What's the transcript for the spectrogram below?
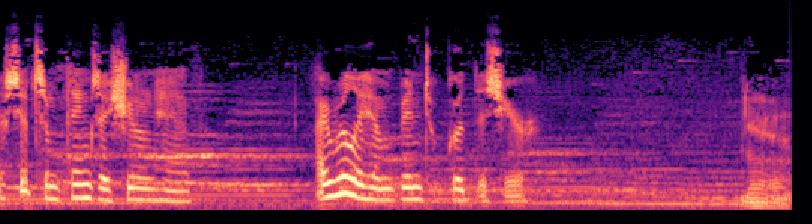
I said some things I shouldn't have. I really haven't been too good this year. Yeah.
